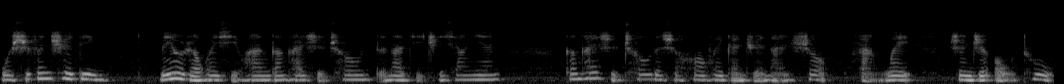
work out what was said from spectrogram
我十分确定，没有人会喜欢刚开始抽的那几支香烟。刚开始抽的时候会感觉难受、反胃，甚至呕吐。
